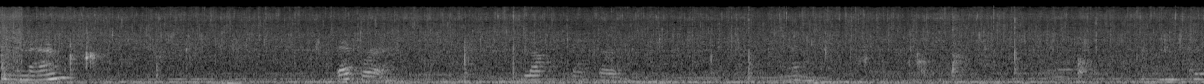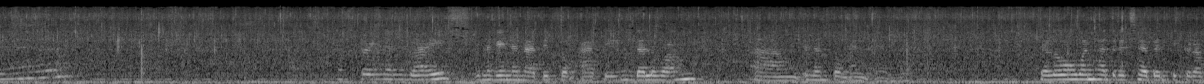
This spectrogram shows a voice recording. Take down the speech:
Ayan na. Pepper. Black pepper. Ayan. And then, after nyan guys, ilagay na natin tong ating dalawang um, ilan tong ml. Dalawang 170 gram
